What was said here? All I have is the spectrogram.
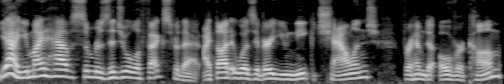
yeah, you might have some residual effects for that. I thought it was a very unique challenge for him to overcome.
